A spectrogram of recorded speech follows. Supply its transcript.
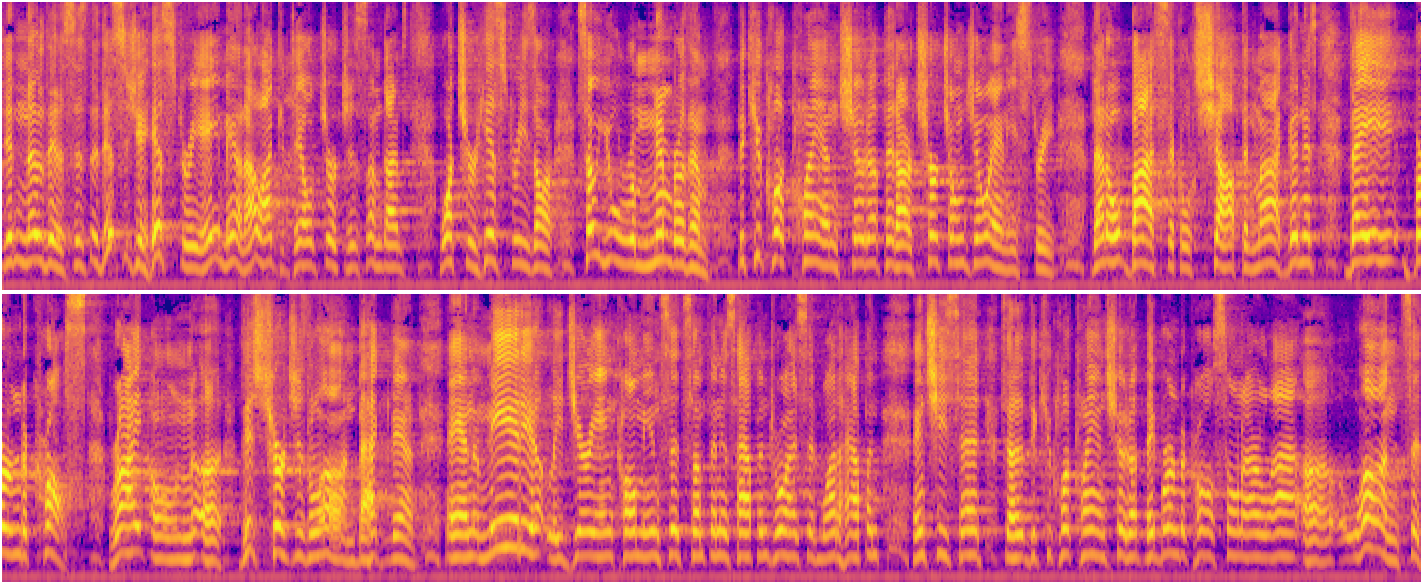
didn't know this, is this is your history. Amen. I like to tell churches sometimes what your histories are so you'll remember them. The Ku Klux Klan showed up at our church on Joanne Street, that old bicycle shop, and my goodness, they burned a cross right on uh, this church's lawn back then. And immediately Jeri Ann called me and said, Something has happened to her. I said, What happened? And she said, The Ku Klux Klan showed up. They burned a cross on our li- uh, lawn. Said,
